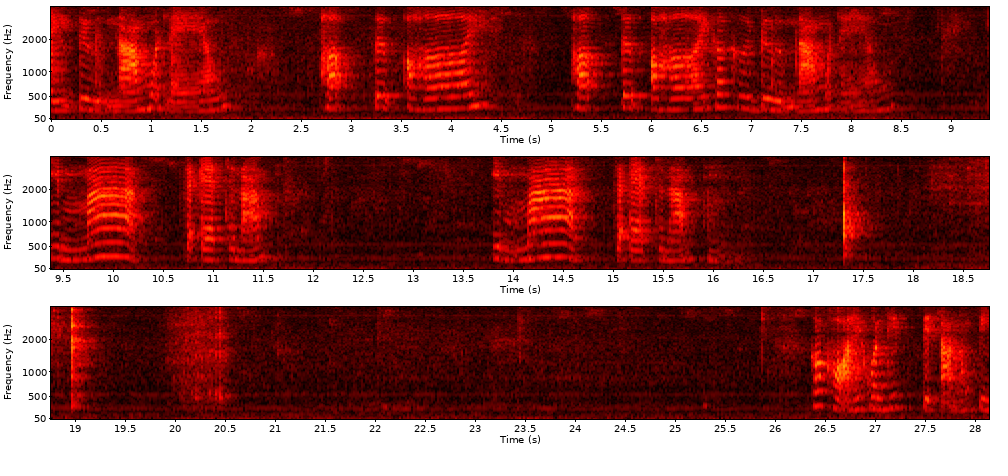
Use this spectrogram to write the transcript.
ยดื่มน้ำหมดแล้ว เพาะตึกเอเฮยเพาะตึกเอเฮยก็คือดื่มน้ำหมดแล้ว อิ่มมากจะแอดจะน้ำอิ่มมากจะแอดจะน้ำอืม ก็ขอให้คนที่ติดตามน้องปี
